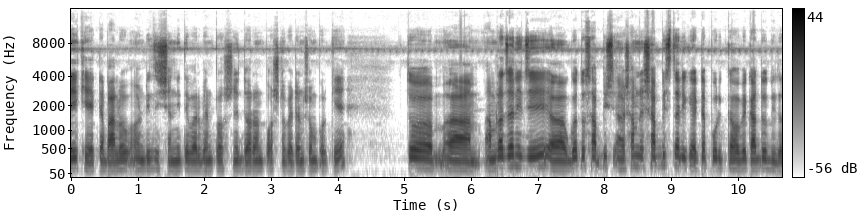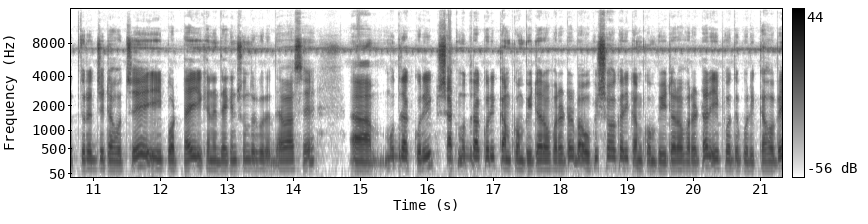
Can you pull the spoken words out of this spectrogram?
দেখে একটা ভালো ডিসিশন নিতে পারবেন প্রশ্নের ধরন প্রশ্ন প্যাটার্ন সম্পর্কে। তো আম, আমরা জানি যে গত ছাব্বিশ সামনে ছাব্বিশ তারিখে একটা পরীক্ষা হবে খাদ্য অধিদপ্তরের যেটা হচ্ছে এই পদটায় এখানে দেখেন সুন্দর করে দেওয়া আছে। মুদ্রাক্ষরিক ষাট মুদ্রাক্ষরিক কাম কম্পিউটার অপারেটর বা অফিস সহকারী কাম কম্পিউটার অপারেটর, এই পদে পরীক্ষা হবে।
